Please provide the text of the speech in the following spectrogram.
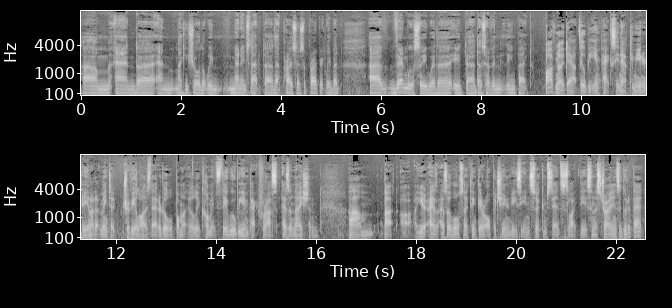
Um, and uh, and making sure that we manage that uh, that process appropriately, but uh, then we'll see whether it uh, does have the impact. I've no doubt there'll be impacts in our community, and I don't mean to trivialise that at all by my earlier comments. There will be impact for us as a nation. Um, but uh, you know, as, as, I also think there are opportunities in circumstances like this, and Australians are good at that.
